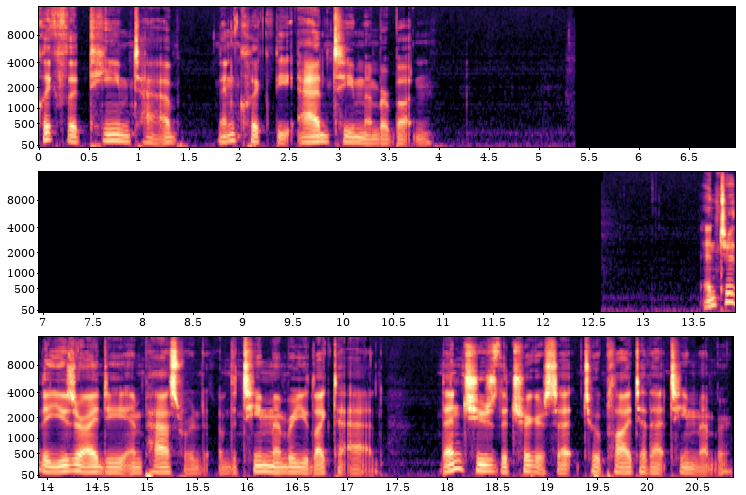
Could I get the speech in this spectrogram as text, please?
Click the Team tab, then click the Add Team Member button. Enter the user ID and password of the team member you'd like to add, then choose the trigger set to apply to that team member.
